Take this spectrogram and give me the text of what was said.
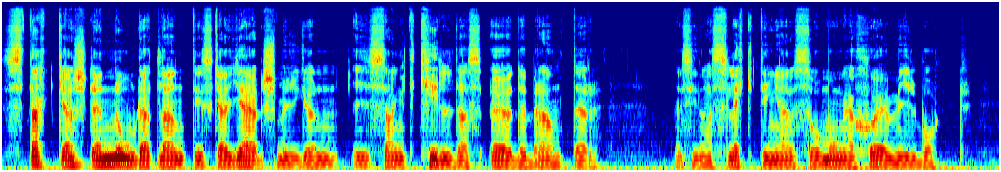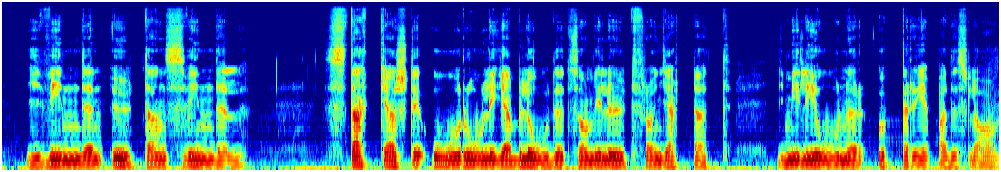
Stackars den nordatlantiska gärdsmygen i Sankt Kildas öde branter med sina släktingar så många sjömil bort i vinden utan svindel. Stackars det oroliga blodet som vill ut från hjärtat i miljoner upprepade slag.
